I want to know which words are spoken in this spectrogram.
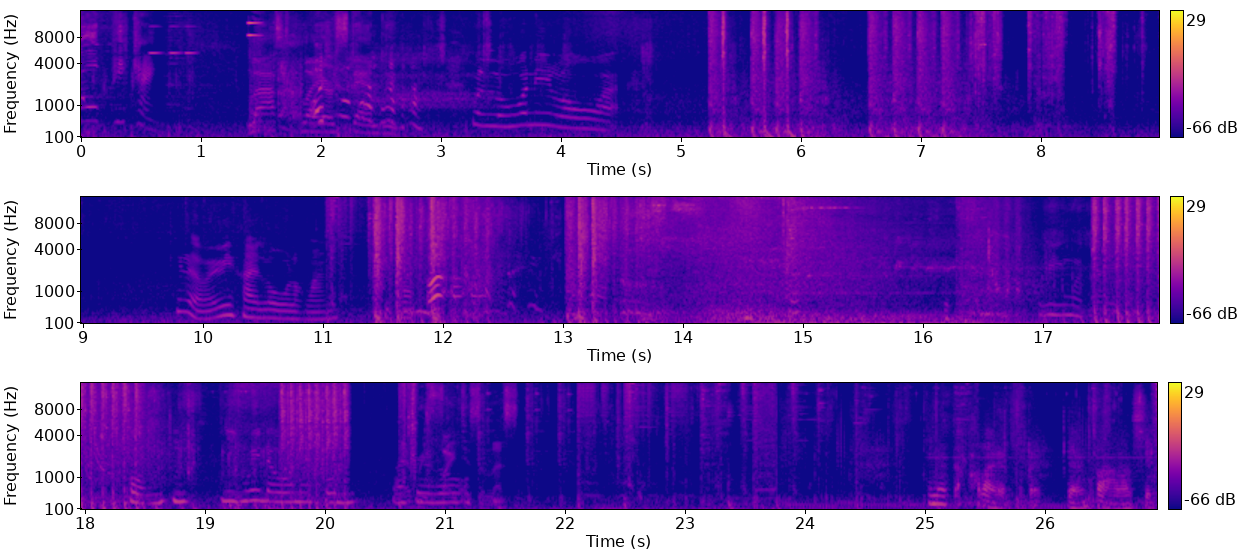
No peeking. Last player standing. มันรู้ว่านี่โลอะที่เหลือไม่มีใครโลหรอกมั้งคิดว่าวิ่งมาไกลผมยิงไม่โดนนะคุณมาเซ Every โล fight is a lesson. ที่นี่ตักเท่าไหร่เสียงฝ่ามาสิบ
